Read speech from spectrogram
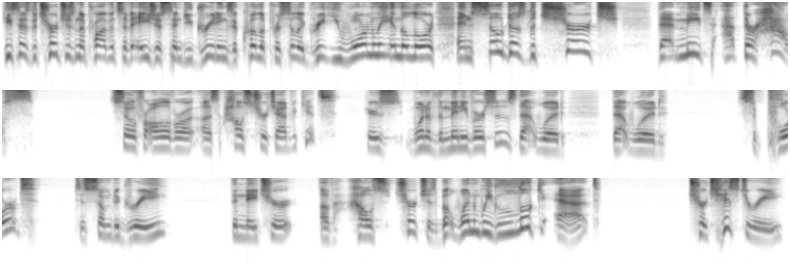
He says, The churches in the province of Asia send you greetings. Aquila, Priscilla greet you warmly in the Lord, and so does the church that meets at their house. So, for all of our us house church advocates, here's one of the many verses that would that would support to some degree the nature of house churches. But when we look at church history,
